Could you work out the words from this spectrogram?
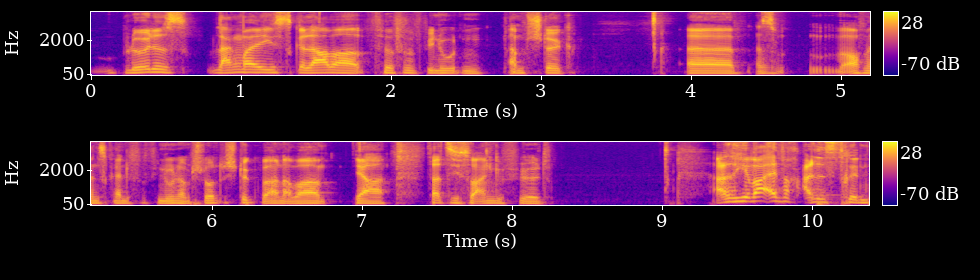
blödes, langweiliges Gelaber für fünf Minuten am Stück. Äh, also, auch wenn es keine fünf Minuten am Stück waren, aber ja, es hat sich so angefühlt. Also hier war einfach alles drin.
